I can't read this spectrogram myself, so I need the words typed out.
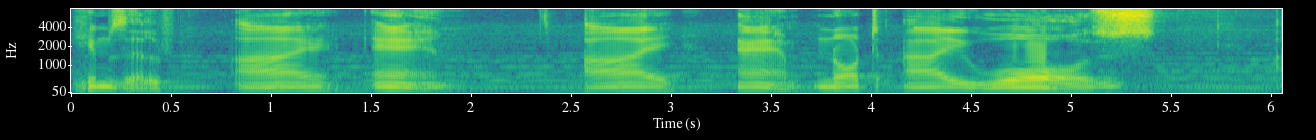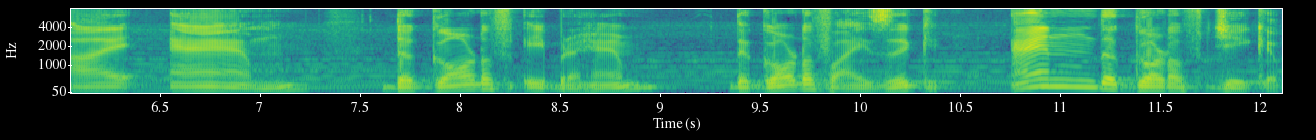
himself, I am. I am, not I was. I am the God of Abraham, the God of Isaac, and the God of Jacob.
